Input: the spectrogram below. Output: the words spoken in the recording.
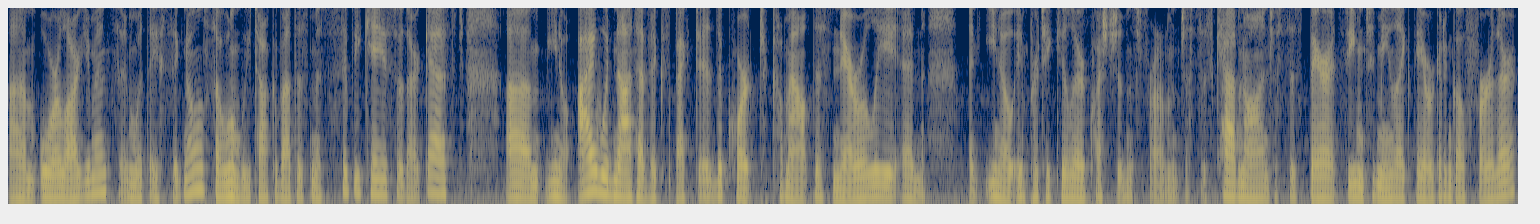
um, oral arguments and what they signal. So when we talk about this Mississippi case with our guest, um, you know, I would not have expected the court to come out this narrowly, and, and you know, in particular, questions from Justice Kavanaugh and Justice Barrett seemed to me like they were going to go further,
